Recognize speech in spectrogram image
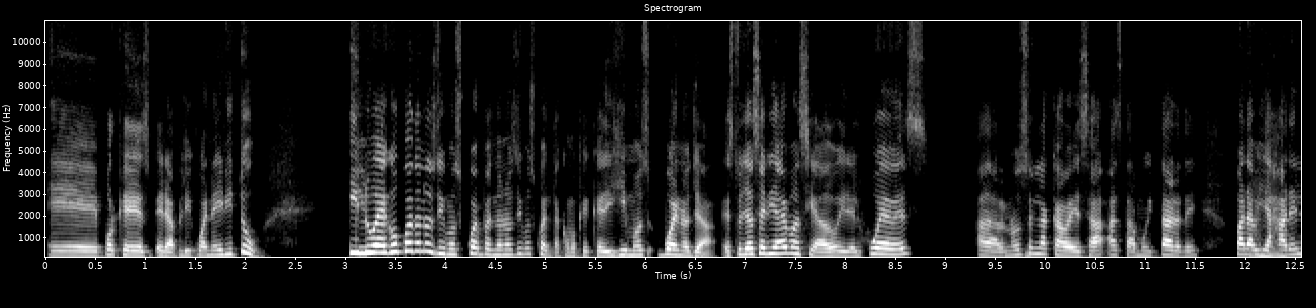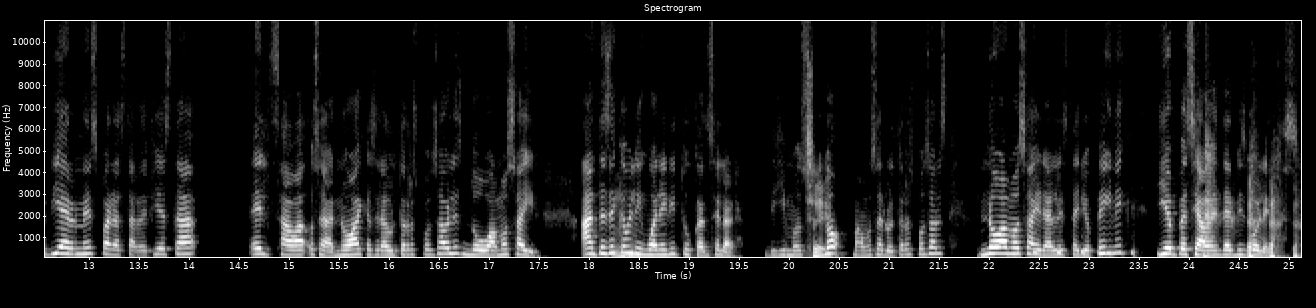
eh, porque es, era Blink-182. Y luego cuando nos dimos cuenta, pues no nos dimos cuenta, como que, que dijimos, bueno, ya, esto ya sería demasiado ir el jueves a darnos en la cabeza hasta muy tarde para viajar el viernes, para estar de fiesta el sábado, o sea, no hay que ser adultos responsables, no vamos a ir. Antes de que ujú, Blink-182 cancelara, dijimos, Sí. no, vamos a ser adultos responsables, no vamos a ir al Estéreo Picnic y empecé a vender mis boletas,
